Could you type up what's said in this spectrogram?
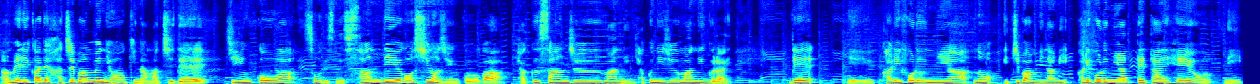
アメリカで8番目に大きな街で、人口はそうですね、サンディエゴ市の人口が130万人、120万人ぐらい。で、えー、カリフォルニアの一番南、カリフォルニアって太平洋に、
